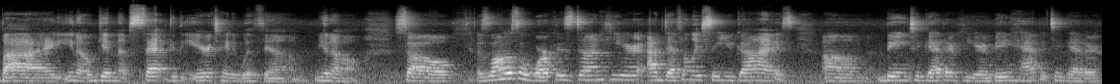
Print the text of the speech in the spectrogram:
by you know getting upset getting irritated with them you know so as long as the work is done here i definitely see you guys um, being together here and being happy together.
